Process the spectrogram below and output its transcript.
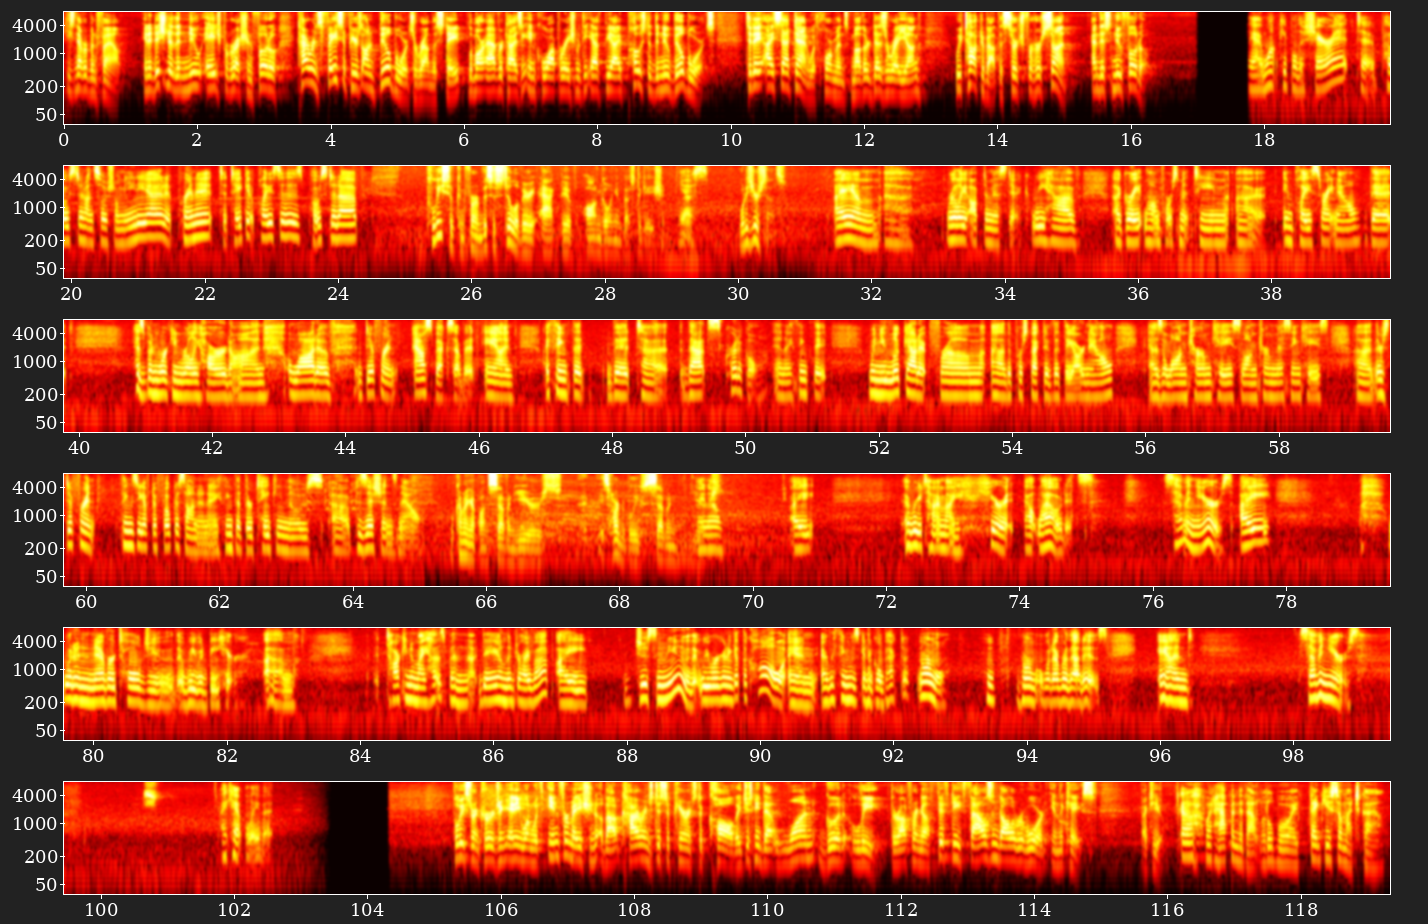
He's never been found. In addition to the new age progression photo, Kyron's face appears on billboards around the state. Lamar Advertising, in cooperation with the FBI, posted the new billboards. Today, I sat down with Horman's mother, Desiree Young. We talked about the search for her son and this new photo. I want people to share it, to post it on social media, to print it, to take it places, post it up. Police have confirmed this is still a very active, ongoing investigation. Yes. What is your sense? I am uh, really optimistic. We have a great law enforcement team uh, in place right now that has been working really hard on a lot of different aspects of it. And I think that that uh, that's critical, and I think that when you look at it from uh, the perspective that they are now, as a long-term case, long-term missing case, uh, there's different things you have to focus on, and I think that they're taking those uh, positions now. We're coming up on seven years. It's hard to believe seven years. I know. I every time I hear it out loud, it's seven years. I would have never told you that we would be here. Um, talking to my husband that day on the drive up, I just knew that we were going to get the call and everything was going to go back to normal. normal, whatever that is. And seven years. I can't believe it. Police are encouraging anyone with information about Kyron's disappearance to call. They just need that one good lead. They're offering a $50,000 reward in the case. Back to you. Oh, what happened to that little boy? Thank you so much, Kyle.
